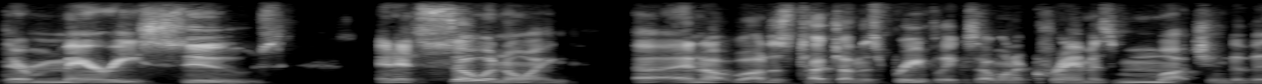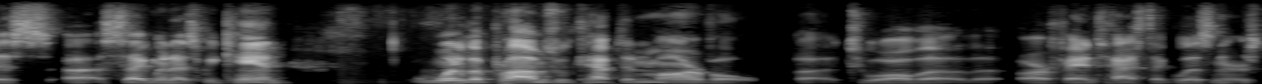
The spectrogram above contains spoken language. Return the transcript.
They're Mary Sue's. And it's so annoying. Uh, and I'll, I'll, just touch on this briefly because I want to cram as much into this uh, segment as we can. One of the problems with Captain Marvel, uh, to all the, the, our fantastic listeners,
